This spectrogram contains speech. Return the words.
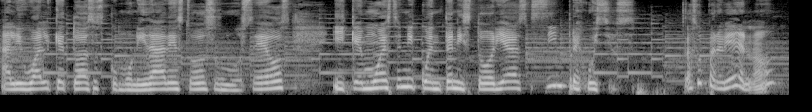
al igual que todas sus comunidades, todos sus museos, y que muestren y cuenten historias sin prejuicios. Está súper bien, ¿no?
